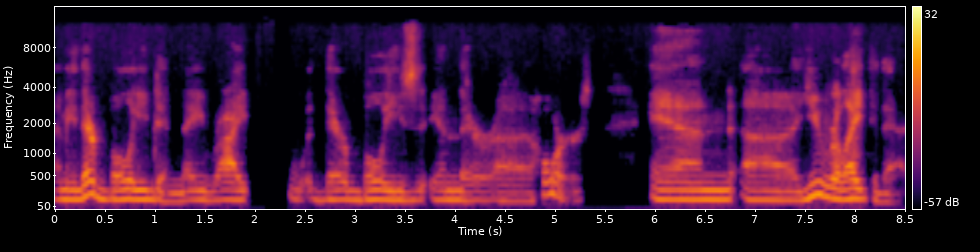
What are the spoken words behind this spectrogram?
I mean, they're bullied and they write they're bullies in their uh, horrors, and uh, you relate to that.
